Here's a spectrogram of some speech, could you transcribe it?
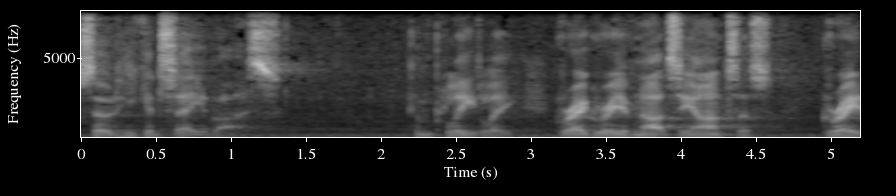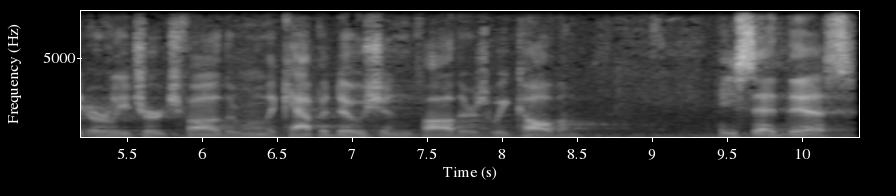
So that he could save us completely. Gregory of Nazianzus great early church father, one of the Cappadocian fathers, we call them. He said this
